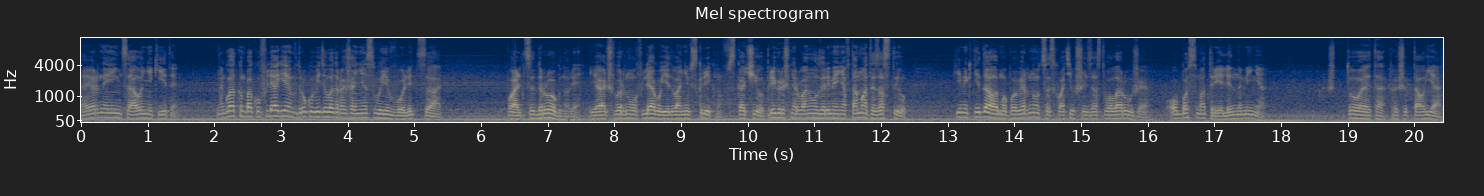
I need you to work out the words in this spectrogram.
Наверное, инициалы Никиты. На гладком боку фляги вдруг увидел отражение своего лица. Пальцы дрогнули. Я отшвырнул флягу, едва не вскрикнув. Вскочил. Пригоршня рванул за ремень автомат и застыл. Химик не дал ему повернуться, схватившись за ствол оружия. Оба смотрели на меня. «Что это?» – прошептал я.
